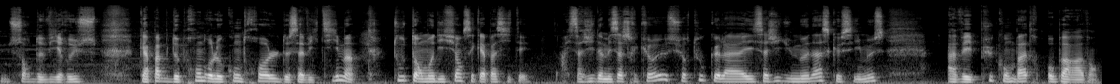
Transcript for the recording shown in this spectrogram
une sorte de virus, capable de prendre le contrôle de sa victime tout en modifiant ses capacités. il s'agit d'un message très curieux, surtout que il s'agit d'une menace que Samus avait pu combattre auparavant.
